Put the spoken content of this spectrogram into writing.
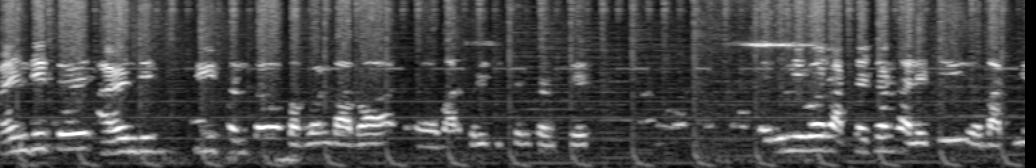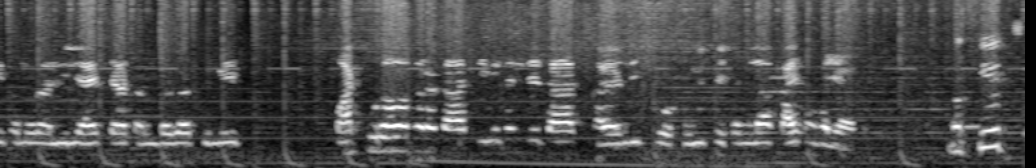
आळंदी ते आळंदी श्री संत भगवान बाबा वारकरी शिक्षण संस्थेत तरुणीवर अत्याचार झाल्याची बातमी समोर आलेली आहे. त्या संदर्भात तुम्ही पाठपुरावा करत आहात निवेदन देत आहात. आळंदी पोलीस स्टेशनला काय सांगायला आहात नक्कीच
